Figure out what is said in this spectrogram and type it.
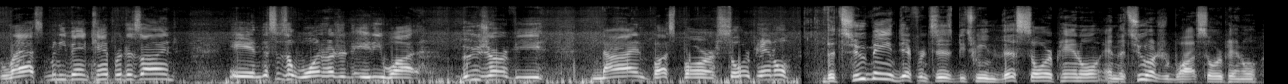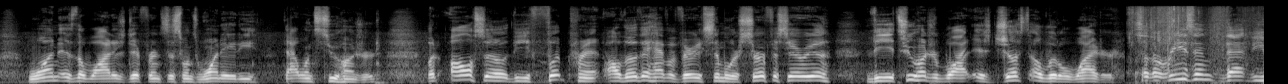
last minivan camper design. And this is a 180 watt BougeRV 9 bus bar solar panel. The two main differences between this solar panel and the 200 watt solar panel, one is the wattage difference. This one's 180, that one's 200. But also the footprint, although they have a very similar surface area, the 200 watt is just a little wider. So the reason that the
